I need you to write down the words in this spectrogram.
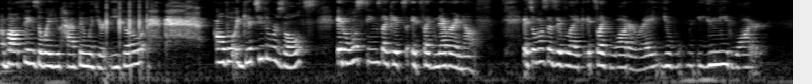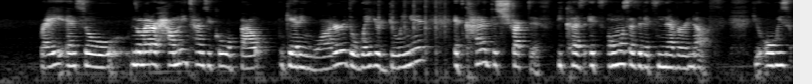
about things the way you have been with your ego although it gets you the results it almost seems like it's it's like never enough it's almost as if like it's like water right? You you need water right? And so no matter how many times you go about getting water the way you're doing it it's kind of destructive because it's almost as if it's never enough. You always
